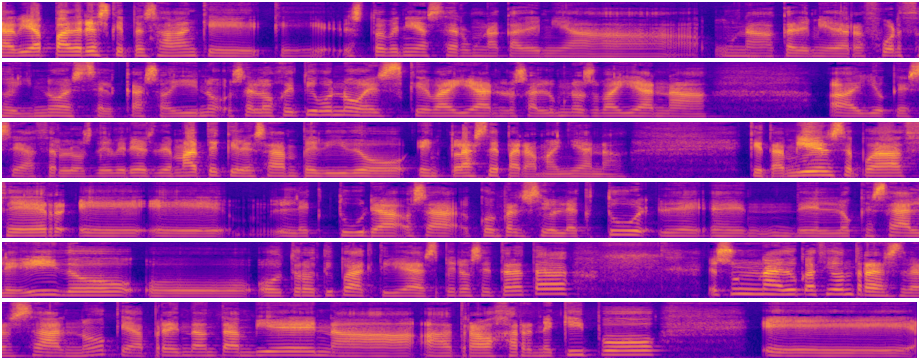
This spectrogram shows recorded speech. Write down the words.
había padres que pensaban que, esto venía a ser una academia, una academia de refuerzo y no es el caso allí. No, el objetivo no es que vayan, los alumnos vayan a a, yo que sé, hacer los deberes de mate que les han pedido en clase para mañana que también se puede hacer eh, eh, lectura, o sea, comprensión lectura de, lo que se ha leído o otro tipo de actividades, pero se trata es una educación transversal, ¿no? Que aprendan también a, trabajar en equipo, eh,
